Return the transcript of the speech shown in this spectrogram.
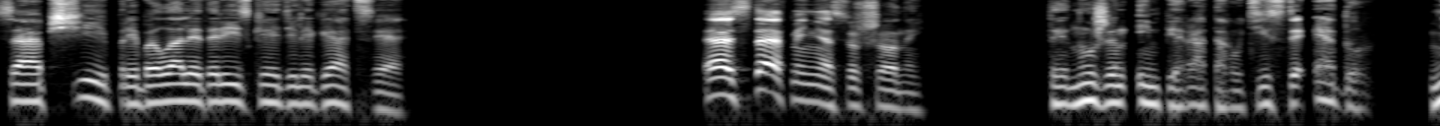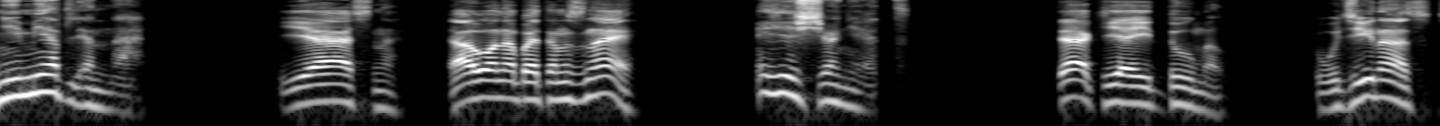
Сообщи, прибыла литерийская делегация. Оставь меня, сушеный. Ты нужен императору Тисты Эдур. Немедленно. Ясно. А он об этом знает? Еще нет. Так я и думал. Удинас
